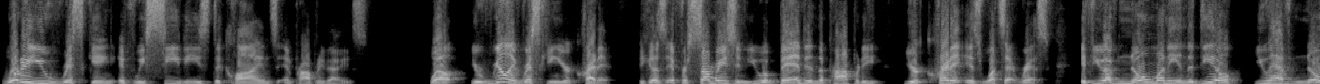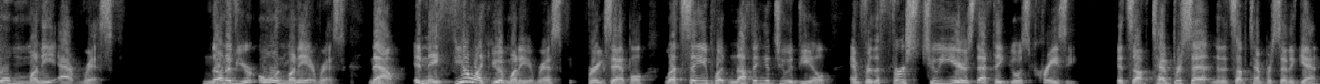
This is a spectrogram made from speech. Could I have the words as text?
what are you risking if we see these declines in property values? Well, you're really risking your credit because if for some reason you abandon the property, your credit is what's at risk. If you have no money in the deal, you have no money at risk none of your own money at risk. Now, it may feel like you have money at risk. For example, let's say you put nothing into a deal, and for the first two years, that thing goes crazy. It's up 10%, and then it's up 10% again.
